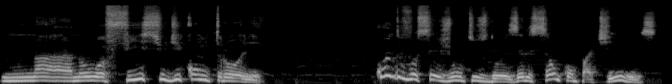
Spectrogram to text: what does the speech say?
na, no ofício de controle. Quando você junta os dois, eles são compatíveis,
